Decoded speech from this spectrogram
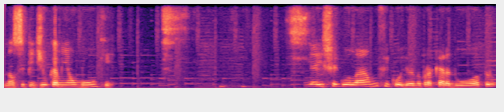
não se pediu o caminhão Munk e aí chegou lá, um ficou olhando para a cara do outro.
